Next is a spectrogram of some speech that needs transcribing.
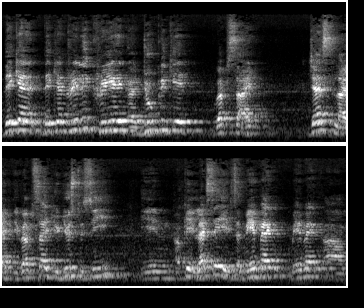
they can they can really create a duplicate website just like the website you used to see in okay let's say it's a Maybank Maybank um,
